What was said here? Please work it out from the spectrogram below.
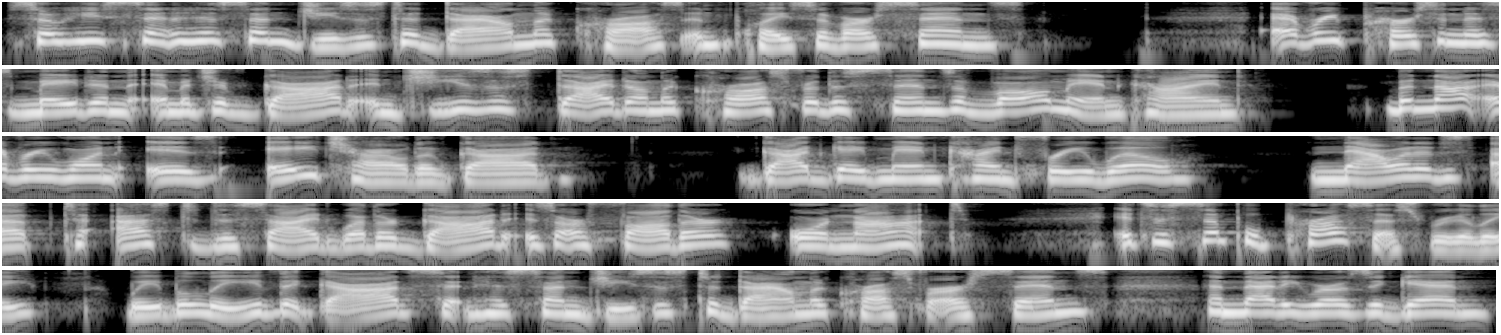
so he sent his son Jesus to die on the cross in place of our sins. Every person is made in the image of God, and Jesus died on the cross for the sins of all mankind. But not everyone is a child of God. God gave mankind free will. Now it is up to us to decide whether God is our Father or not. It's a simple process, really. We believe that God sent his son Jesus to die on the cross for our sins and that he rose again.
